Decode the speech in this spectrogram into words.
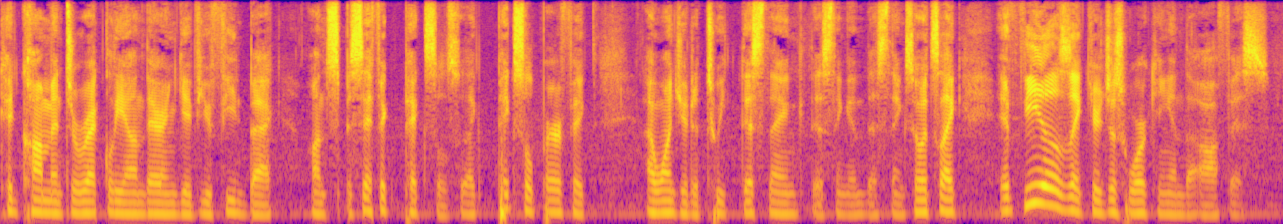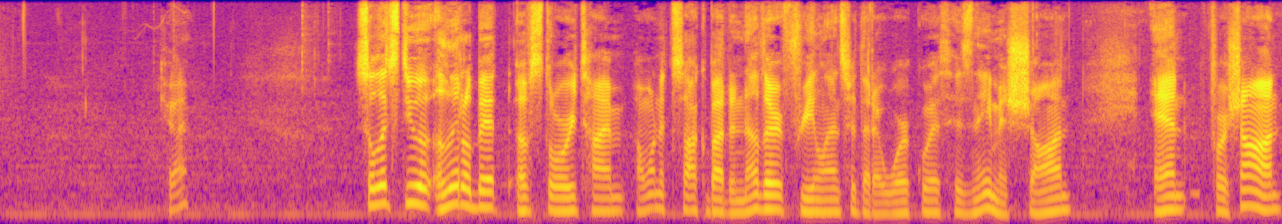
could comment directly on there and give you feedback on specific pixels. So like pixel perfect, I want you to tweak this thing, this thing, and this thing. So it's like it feels like you're just working in the office. Okay. So let's do a little bit of story time. I wanted to talk about another freelancer that I work with. His name is Sean. And for Sean,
